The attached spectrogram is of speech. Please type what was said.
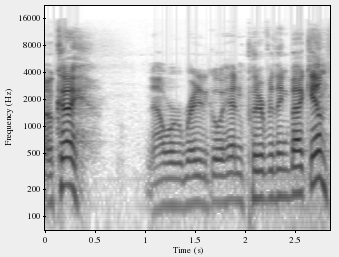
Okay, now we're ready to go ahead and put everything back in.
